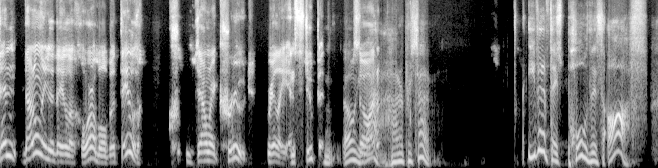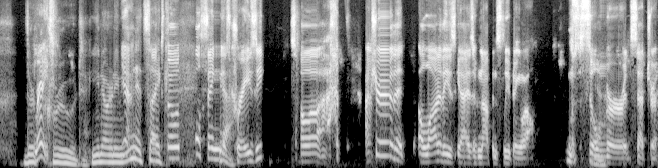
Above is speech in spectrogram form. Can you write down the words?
then not only do they look horrible but they look cr- downright crude really and stupid Oh So yeah, hundred percent. Even if they pull this off, they're Right. crude. You know what I mean? yeah it's like, so the whole thing is crazy so uh, i'm sure that a lot of these guys have not been sleeping well silver etc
